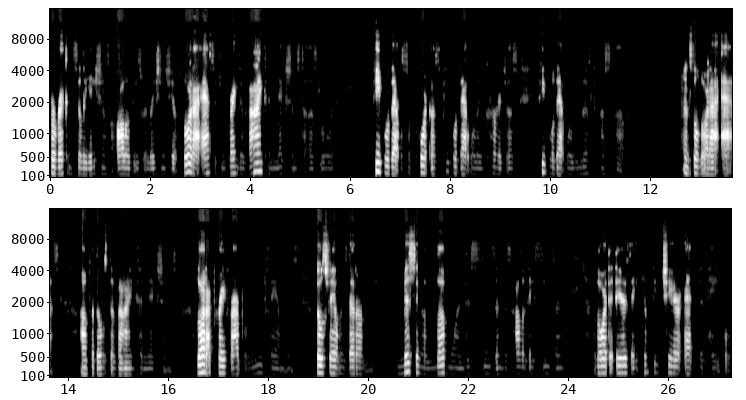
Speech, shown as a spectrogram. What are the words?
for reconciliation for all of these relationships. Lord, I ask that you bring divine connections to us, Lord. People that will support us, people that will encourage us, people that will lift us up. And so, Lord, I ask um, for those divine connections. Lord, I pray for our bereaved families, those families that are missing a loved one this season, this holiday season. Lord, that there's an empty chair at the table,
